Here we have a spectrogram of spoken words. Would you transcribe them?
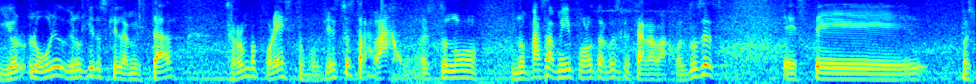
y yo lo único que no quiero es que la amistad se rompa por esto, porque esto es trabajo, esto no, no pasa a mí por otra cosa que es trabajo. Entonces, este, pues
